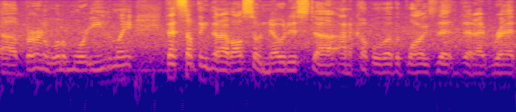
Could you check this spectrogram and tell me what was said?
uh, burn a little more evenly. That's something that I've also noticed uh, on a couple of other blogs that, that I've read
